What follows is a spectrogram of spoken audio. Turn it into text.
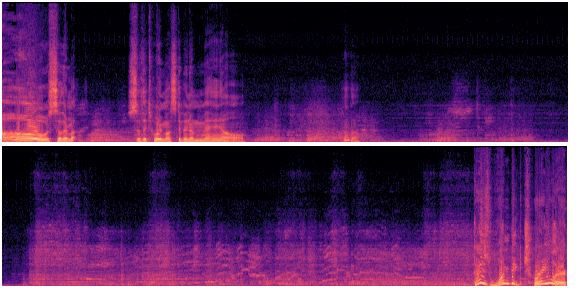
Oh, so there So the toy must have been a male. Huh. That is one big trailer.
